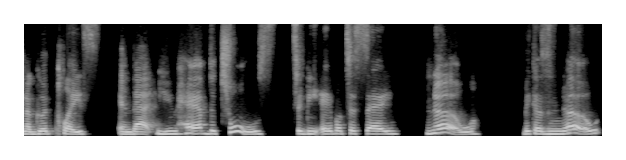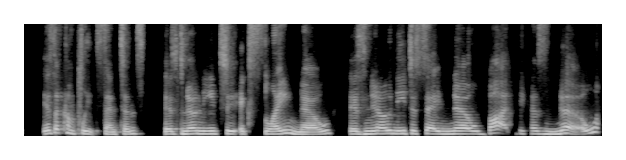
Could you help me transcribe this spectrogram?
in a good place and that you have the tools to be able to say no, because no is a complete sentence. There's no need to explain no. There's no need to say no, but because no,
